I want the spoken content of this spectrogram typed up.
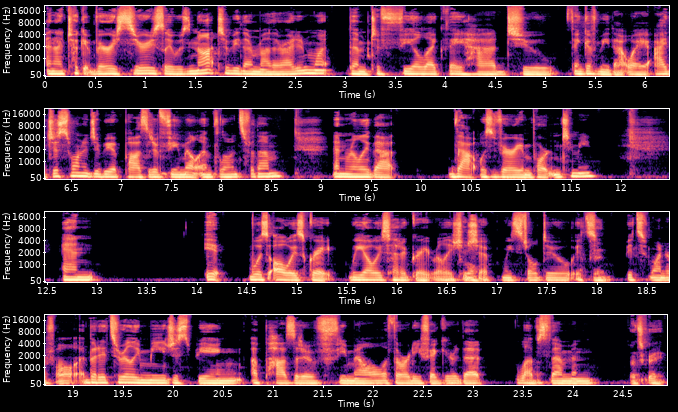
and I took it very seriously was not to be their mother. I didn't want them to feel like they had to think of me that way. I just wanted to be a positive female influence for them. And really that that was very important to me. And it was always great. We always had a great relationship. We still do. It's Good. it's wonderful. But it's really me just being a positive female authority figure that loves them and That's great.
